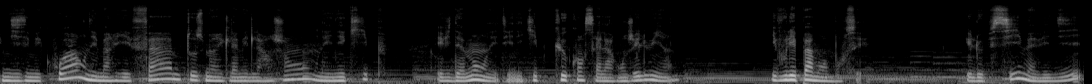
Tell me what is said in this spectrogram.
il me disait mais quoi, on est mariés femmes, t'oses me réclamer de l'argent, on est une équipe. Évidemment, on était une équipe que quand ça l'arrangeait lui. Hein. Il voulait pas me rembourser. Et le psy m'avait dit,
